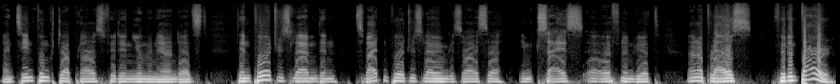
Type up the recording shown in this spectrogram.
ein 10-Punkte-Applaus für den jungen Herrn, der jetzt den Poetry Slam, den zweiten Poetry Slam im Gesäuse, im Gseis eröffnen wird. Ein Applaus für den Paul.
